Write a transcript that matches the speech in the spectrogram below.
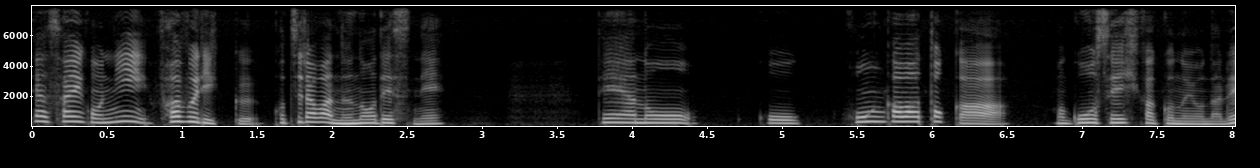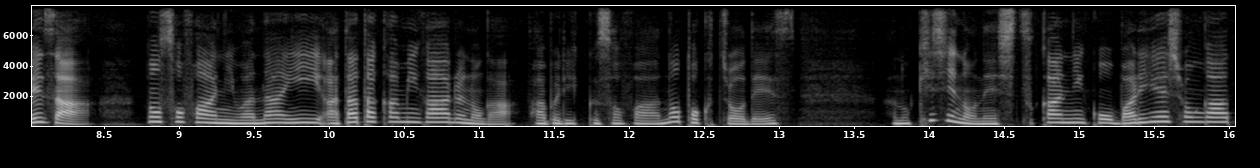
では最後にファブリックこちらは布ですね。であのこう本革とか、まあ、合成比較のようなレザーのソファーにはない温かみがあるのがファブリックソファーの特徴です。あの生地のね質感にこうバリエーションがあっ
